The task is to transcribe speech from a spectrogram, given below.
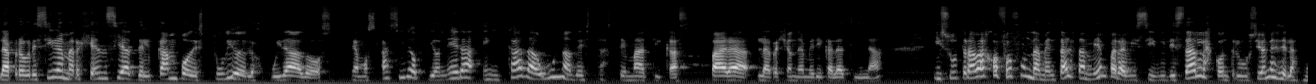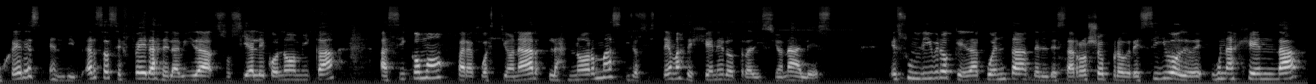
la progresiva emergencia del campo de estudio de los cuidados. Digamos, ha sido pionera en cada una de estas temáticas para la región de América Latina. Y su trabajo fue fundamental también para visibilizar las contribuciones de las mujeres en diversas esferas de la vida social económica, así como para cuestionar las normas y los sistemas de género tradicionales. Es un libro que da cuenta del desarrollo progresivo de una agenda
